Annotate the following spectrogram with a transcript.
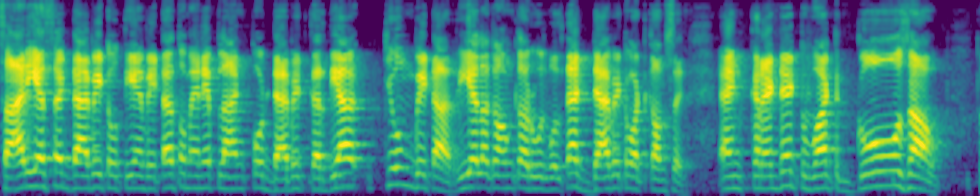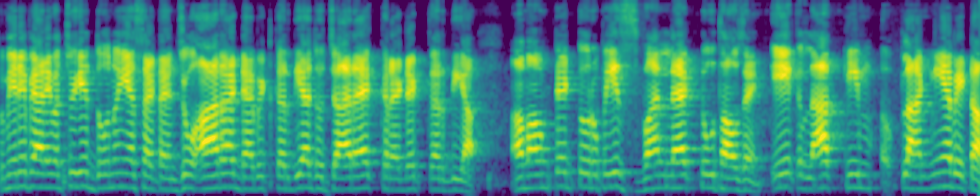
सारी एसेट डेबिट होती है बेटा तो मैंने प्लांट को डेबिट कर दिया। क्यों बेटा? रियल अकाउंट का रूल बोलता है debit what comes in and credit what goes out तो मेरे प्यारे बच्चों, ये दोनों ही एसेट हैं, जो आ रहा है डेबिट कर दिया, जो जा रहा है क्रेडिट कर दिया। Amounted to rupees one lakh two thousand एक लाख की प्लांट नहीं है बेटा,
